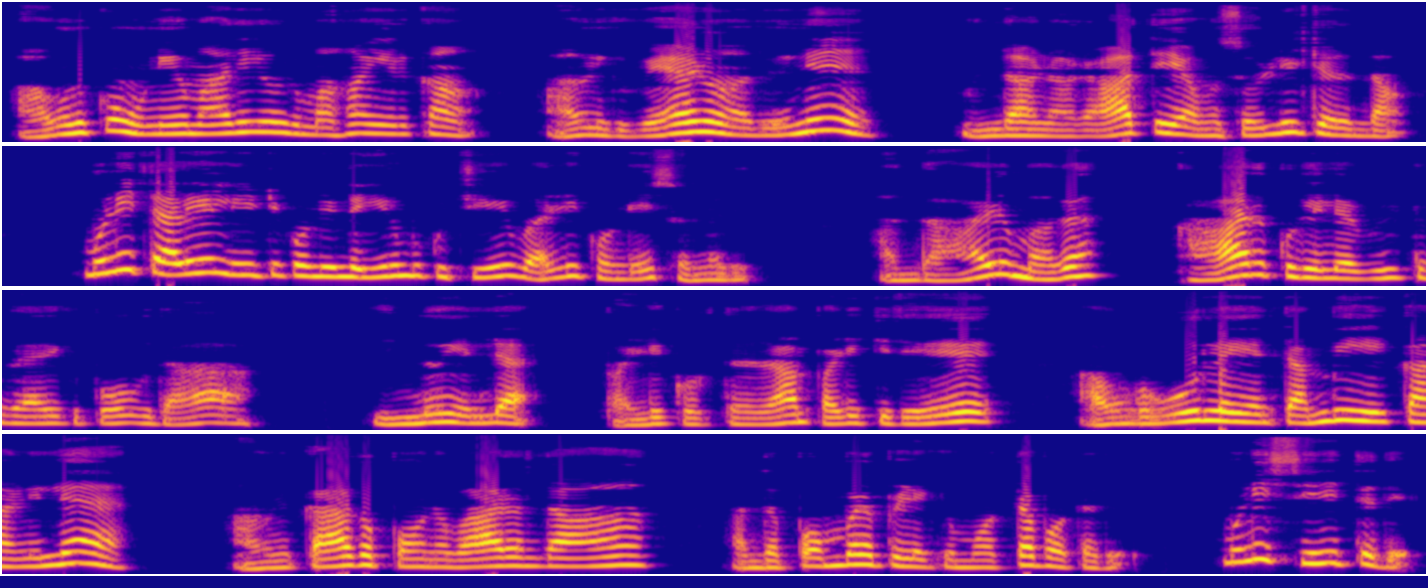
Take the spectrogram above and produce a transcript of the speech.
அவனுக்கும் உன்னைய மாதிரி ஒரு மகன் இருக்கான். அவனுக்கு வேணும் அதுன்னு முந்தானா ராத்திரி அவன் சொல்லிட்டு இருந்தான். முனி தலையில் நீட்டி கொண்டிருந்த இரும்பு குச்சியை வள்ளி கொண்டே சொன்னது. அந்த ஆளு மக காரக்குடியில வீட்டு வேலைக்கு போகுதா? இன்னும் இல்ல. பள்ளிக்கூடத்துல தான் படிக்குது. அவங்க ஊர்ல என் தம்பி இருக்கான் இல்ல. அவனுக்காக போன வாரம்தான் அந்த பொம்பளை பிள்ளைக்கு மொட்டை போட்டது. முனி சிரித்தது.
